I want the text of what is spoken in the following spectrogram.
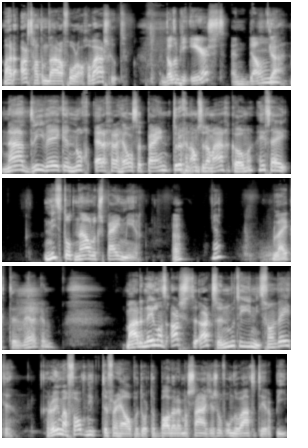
Maar de arts had hem daarvoor al gewaarschuwd. Dat heb je eerst en dan... Ja, na drie weken nog ergere helse pijn, terug in Amsterdam aangekomen, heeft hij niet tot nauwelijks pijn meer. Huh? Ja, blijkt te werken. Maar de Nederlandse arts, artsen moeten hier niets van weten. Reuma valt niet te verhelpen door te badderen, massages of onderwatertherapie.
